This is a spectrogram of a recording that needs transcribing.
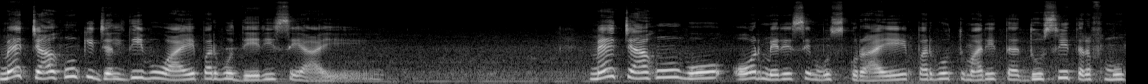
मैं चाहूँ कि जल्दी वो आए, पर वो देरी से आए। मैं चाहूँ वो और मेरे से मुस्कुराए पर वो तुम्हारी तर, दूसरी तरफ़ मुँह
